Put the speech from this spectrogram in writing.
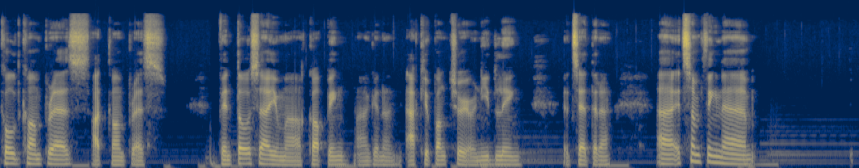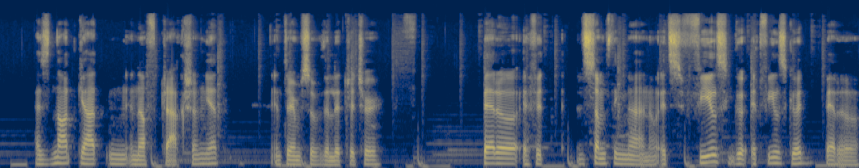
cold compress, hot compress, ventosa, yung mga cupping, mga ganun, acupuncture or needling, etc. Uh, it's something na has not gotten enough traction yet in terms of the literature. Pero if it, something na ano, it feels good, it feels good, pero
